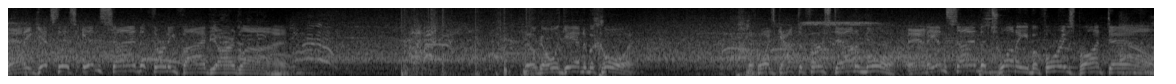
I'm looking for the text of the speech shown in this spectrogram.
And he gets this inside the 35-yard line. They'll go again to McCoy. McCoy's got the first down and more. And inside the 20 before he's brought down.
